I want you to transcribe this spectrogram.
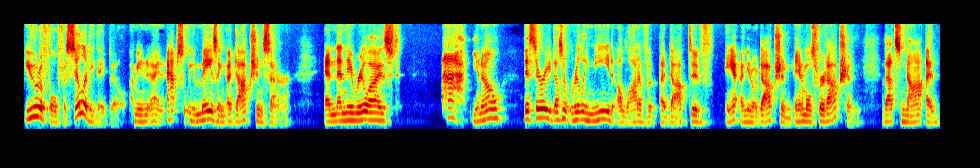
beautiful facility they built. I mean, an absolutely amazing adoption center. And then they realized, ah, you know, this area doesn't really need a lot of adoptive, you know, adoption animals for adoption. That's not a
